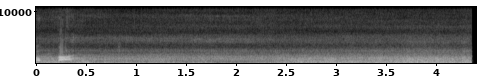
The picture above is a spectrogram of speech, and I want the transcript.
Opa!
